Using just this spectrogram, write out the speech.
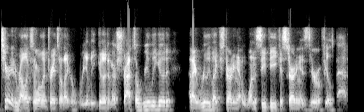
tyranid relics and warlord traits are like really good and their strats are really good and i really like starting at one cp because starting at zero feels bad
